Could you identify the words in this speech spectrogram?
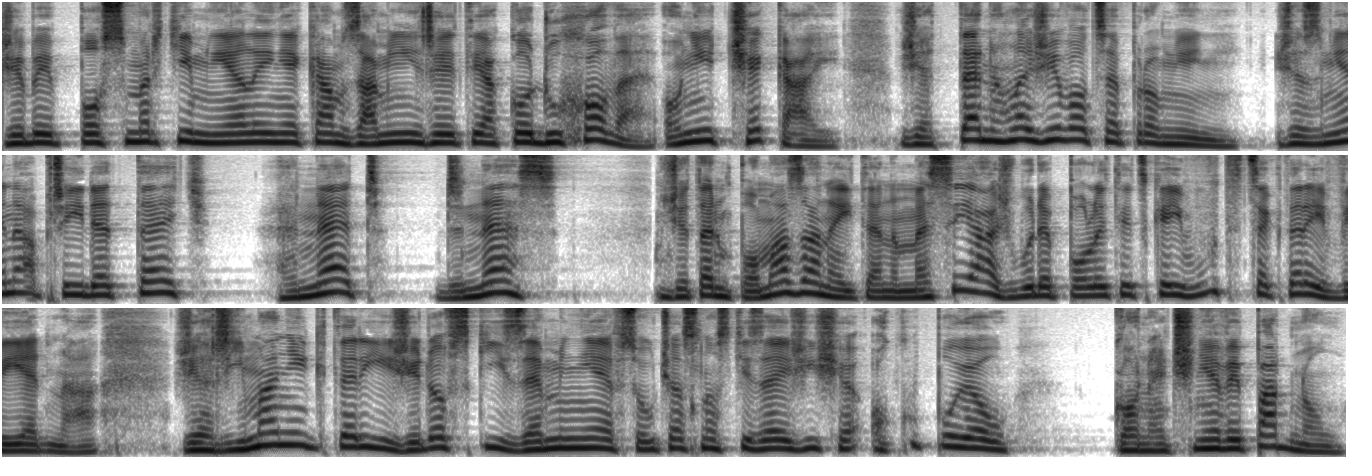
že by po smrti měli někam zamířit jako duchové. Oni čekají, že tenhle život se promění, že změna přijde teď, hned, dnes – že ten pomazaný, ten mesiáš bude politický vůdce, který vyjedná, že římani, který židovský země v současnosti za Ježíše okupujou, konečně vypadnou.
